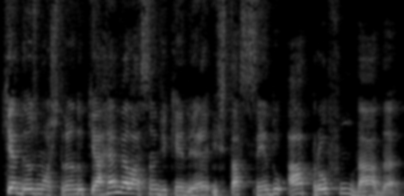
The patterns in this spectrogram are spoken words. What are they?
que é Deus mostrando que a revelação de quem Ele é está sendo aprofundada,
